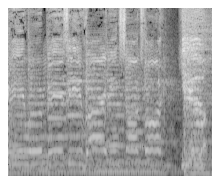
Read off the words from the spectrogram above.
We were busy writing songs for you.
